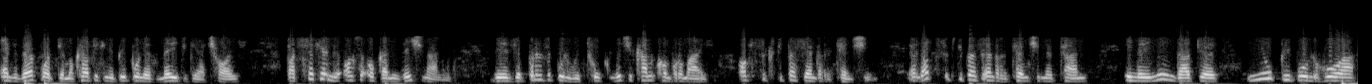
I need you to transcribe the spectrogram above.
and therefore democratically people have made their choice. But secondly, also organizationally, there's a principle we took which you can't compromise of 60% retention. And that 60% retention at times, it may mean that uh, new people who are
